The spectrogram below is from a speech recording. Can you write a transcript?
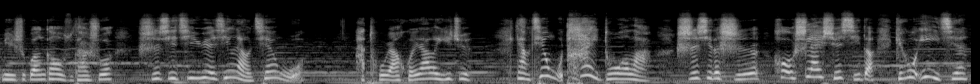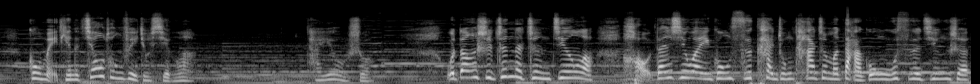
面试官告诉他说实习期月薪两千五，他突然回答了一句。两千五太多了，实习的时候是来学习的，给我一千，够每天的交通费就行了。他又说：“我当时真的震惊了，好担心，万一公司看中他这么大公无私的精神，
